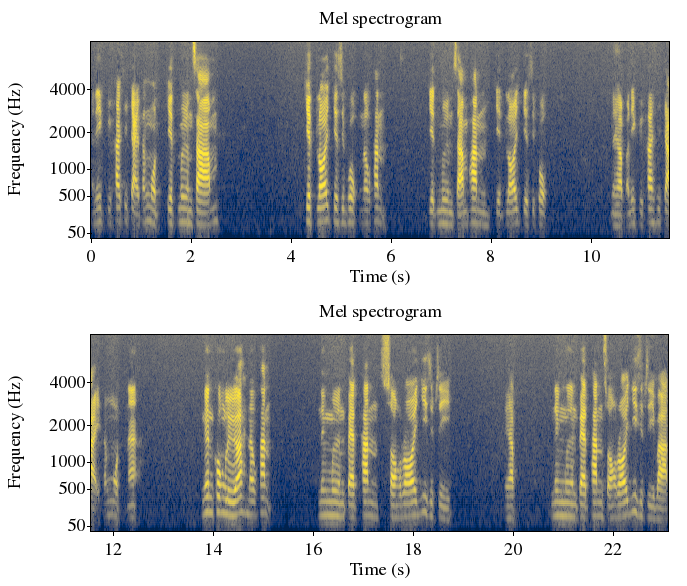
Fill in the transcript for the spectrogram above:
อันนี้คือค่าใช้จ่ายทั้งหมดเจ็ดหมื่นสามเจ็ดร้อยเจ็ดสิบหกนะทุกท่าน จ็ดหมื่นสามพันเจ็ดร้อยเจ็ดสิบหกนะครับ อันนี้คือค่าใช้จ่ายทั้งหมดนะ เงินคงเหลือนะท่านหนึ่งหมื่นแปดพันสองร้อยยี่สิบสี่นะครับหนึ่งหมื่นแปดพันสองร้อยยี่สิบสี่บาท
